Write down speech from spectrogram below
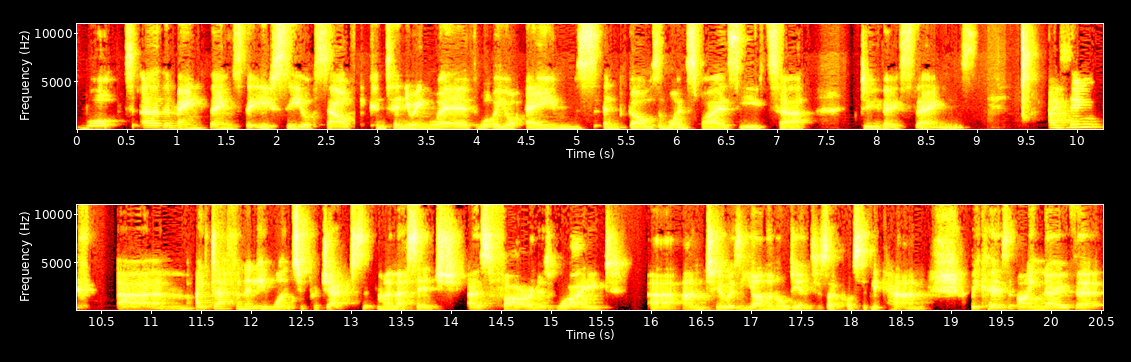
what are the main things that you see yourself continuing with? What are your aims and goals, and what inspires you to do those things? I think um, I definitely want to project my message as far and as wide uh, and to as young an audience as I possibly can, because I know that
